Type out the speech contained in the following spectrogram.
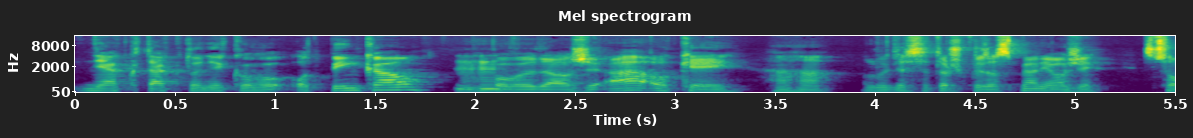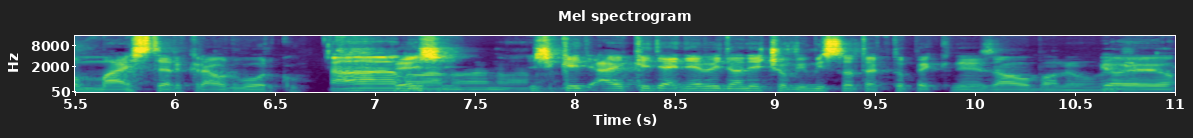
nejak takto niekoho odpinkal, mm-hmm. povedal, že a OK, haha, ľudia sa trošku zasmiali, že som majster crowdworku. Áno, Vieš, áno, áno, áno. Že keď, aj, keď aj nevedel niečo vymysleť, tak to pekne zaobalil. Jo, jo, jo.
